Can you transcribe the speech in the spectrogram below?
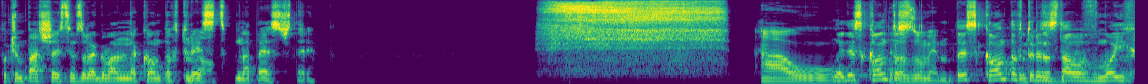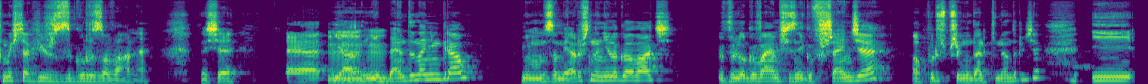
Po czym patrzę, jestem zalogowany na konto, które no. jest na PS4. Au. No i to jest konto, Rozumiem. To jest konto, które zostało w moich myślach już zgurzowane. W sensie, e, ja mm -hmm. nie będę na nim grał, nie mam zamiaru się na nie logować. Wylogowałem się z niego wszędzie, oprócz przeglądarki na Androidzie i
